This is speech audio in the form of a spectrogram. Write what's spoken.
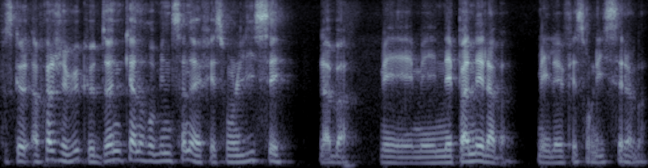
Parce que après, j'ai vu que Duncan Robinson avait fait son lycée là-bas, mais, mais il n'est pas né là-bas, mais il avait fait son lycée là-bas.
